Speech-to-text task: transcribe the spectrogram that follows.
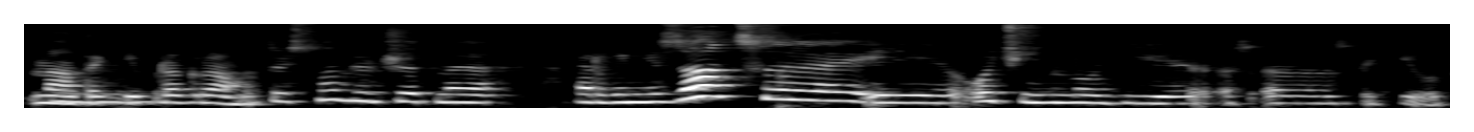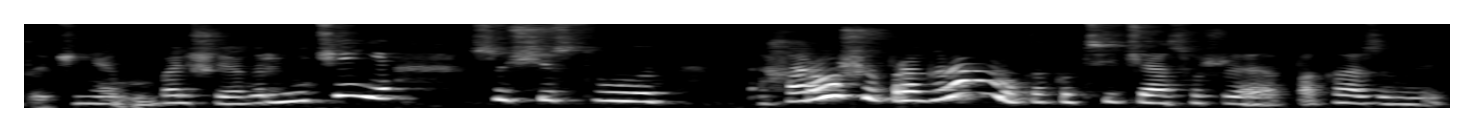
на mm-hmm. такие программы. То есть мы бюджетная организация, и очень многие э, такие вот очень большие ограничения существуют. Хорошую программу, как вот сейчас уже показывает,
